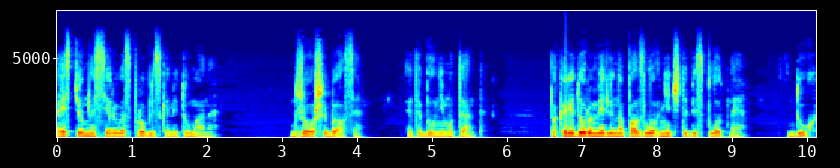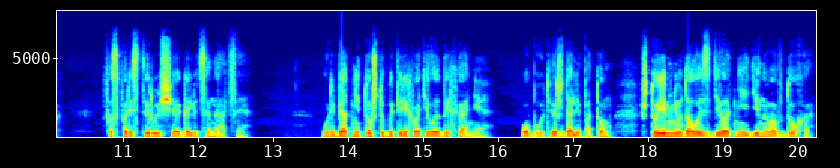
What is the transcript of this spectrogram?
а из темно-серого с проблесками тумана. Джо ошибался. Это был не мутант. По коридору медленно ползло нечто бесплотное. Дух. Фосфористирующая галлюцинация. У ребят не то чтобы перехватило дыхание. Оба утверждали потом, что им не удалось сделать ни единого вдоха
